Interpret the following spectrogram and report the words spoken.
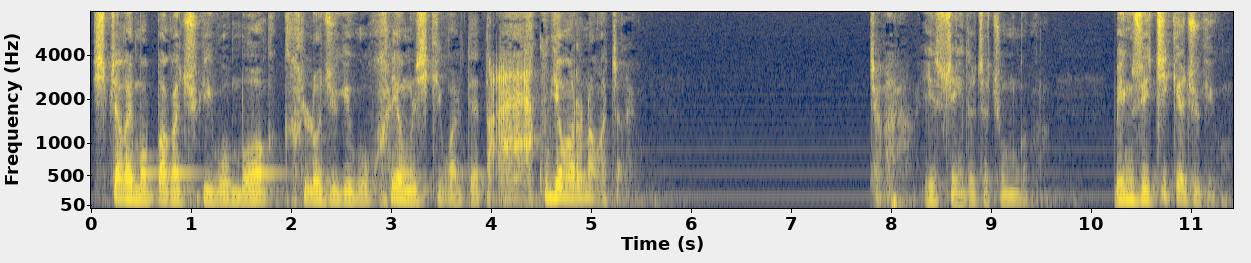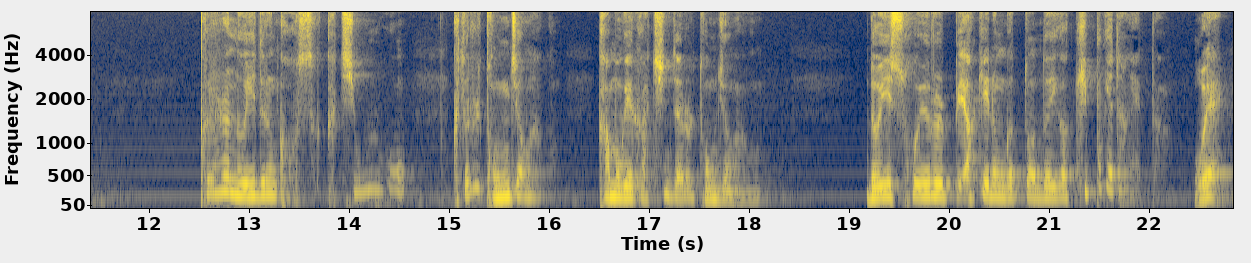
십자가에 못 박아 죽이고 뭐 칼로 죽이고 화형을 시키고 할 때 다 구경하러 나왔잖아요. 저 봐라. 예수쟁이들 저 죽는 거 봐라. 맹수에 찢겨 죽이고. 그러나 너희들은 거기서 같이 울고 그들을 동정하고 감옥에 갇힌 자를 동정하고 너희 소유를 빼앗기는 것도 너희가 기쁘게 당했다. 왜?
